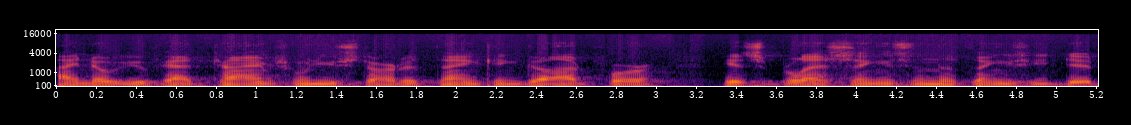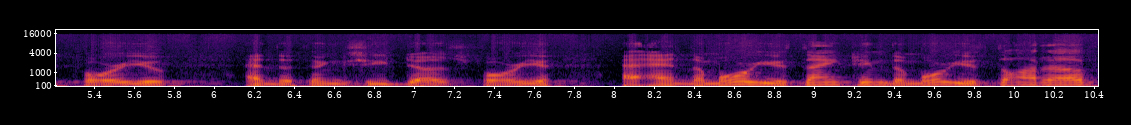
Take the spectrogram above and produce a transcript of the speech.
I know you've had times when you started thanking God for his blessings and the things he did for you and the things he does for you. And the more you thanked him, the more you thought of,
